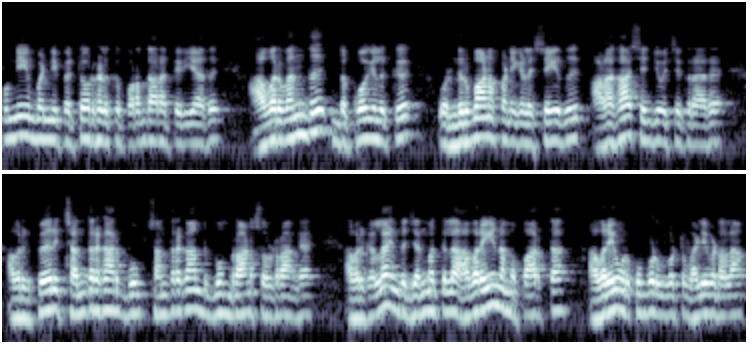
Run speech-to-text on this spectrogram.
புண்ணியம் பண்ணி பெற்றோர்களுக்கு பிறந்தார தெரியாது. அவர் வந்து இந்த கோயிலுக்கு ஒரு நிர்மாண பணிகளை செய்து அழகாக செஞ்சு வச்சுக்கிறாரு. அவருக்கு பேர் சந்திரகார் பூம் சந்திரகாந்த் பூம்ரான்னு சொல்கிறாங்க அவருக்கெல்லாம் இந்த ஜென்மத்தில் அவரையும் நம்ம பார்த்தா அவரையும் ஒரு கும்பிடு போட்டு வழிவிடலாம்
